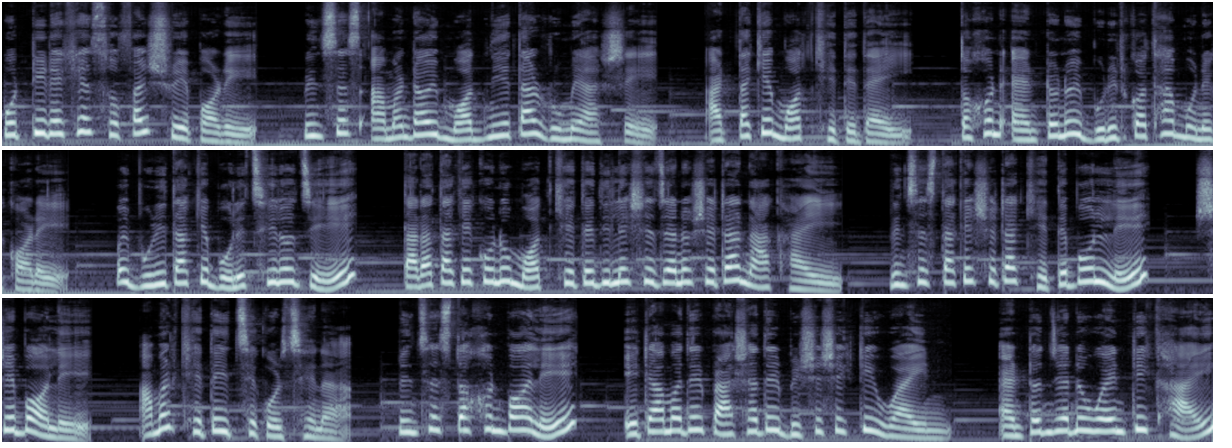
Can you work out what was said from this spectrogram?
কোটটি রেখে সোফায় শুয়ে পড়ে। প্রিন্সেস আমান্ডা ওই মদ নিয়ে তার রুমে আসে আর তাকে মদ খেতে দেয়। তখন অ্যান্টন ওই বুড়ির কথা মনে করে। ওই বুড়ি তাকে বলেছিল যে, তারা তাকে কোনো মদ খেতে দিলে সে যেন সেটা না খায়। প্রিন্সেস তাকে সেটা খেতে বললে সে বলে, আমার খেতে ইচ্ছে করছে না। প্রিন্সেস তখন বলে, এটা আমাদের প্রাসাদের বিশেষ একটি ওয়াইন। অ্যান্টন যেন ওয়াইনটি খায়,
